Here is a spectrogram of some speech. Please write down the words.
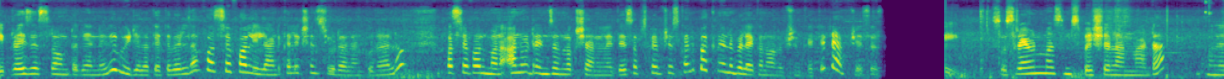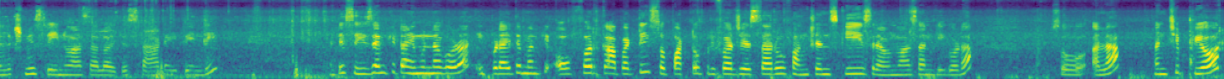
ఏ ప్రైజెస్లో ఉంటుంది అనేది వీడియోలోకి అయితే వెళ్దాం. ఫస్ట్ ఆఫ్ ఆల్ ఇలాంటి కలెక్షన్స్ చూడాలనుకున్నాను. ఫస్ట్ ఆఫ్ ఆల్ మన అను ట్రెండ్స్లో ఛానల్ అయితే సబ్స్క్రైబ్ చేసుకొని పక్కన బెల్ ఐకాన్ ఆప్షన్కి అయితే ట్యాప్ చేసేసి సో శ్రావణ మాసం స్పెషల్ అనమాట మన లక్ష్మీ శ్రీనివాసాలో అయితే స్టార్ట్ అయిపోయింది. అంటే సీజన్కి టైం ఉన్నా కూడా ఇప్పుడైతే మనకి ఆఫర్ కాబట్టి సో పట్టు ప్రిఫర్ చేస్తారు ఫంక్షన్స్కి శ్రావణ మాసానికి కూడా. సో అలా మంచి ప్యూర్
